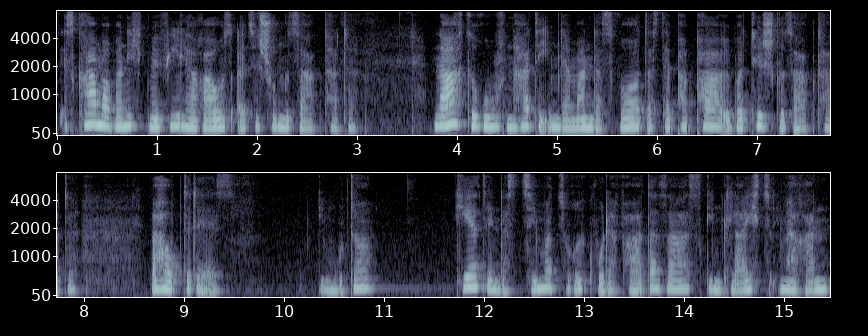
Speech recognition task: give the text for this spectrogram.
Es kam aber nicht mehr viel heraus, als es schon gesagt hatte. Nachgerufen hatte ihm der Mann das Wort, das der Papa über Tisch gesagt hatte, behauptete es. Die Mutter kehrte in das Zimmer zurück, wo der Vater saß, ging gleich zu ihm heran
